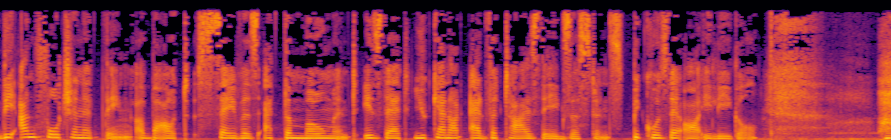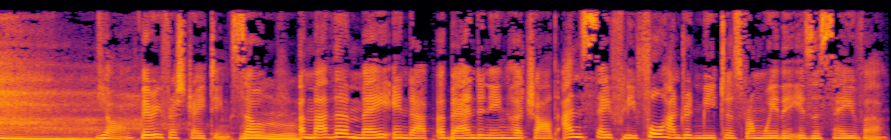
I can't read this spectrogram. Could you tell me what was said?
The unfortunate thing about savers at the moment is that you cannot advertise their existence because they are illegal. Yeah, very frustrating. So a mother may end up abandoning her child unsafely 400 meters from where there is a saver.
